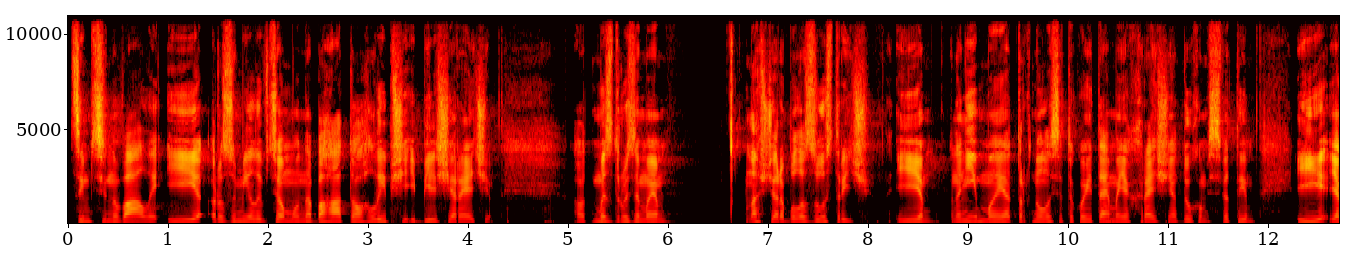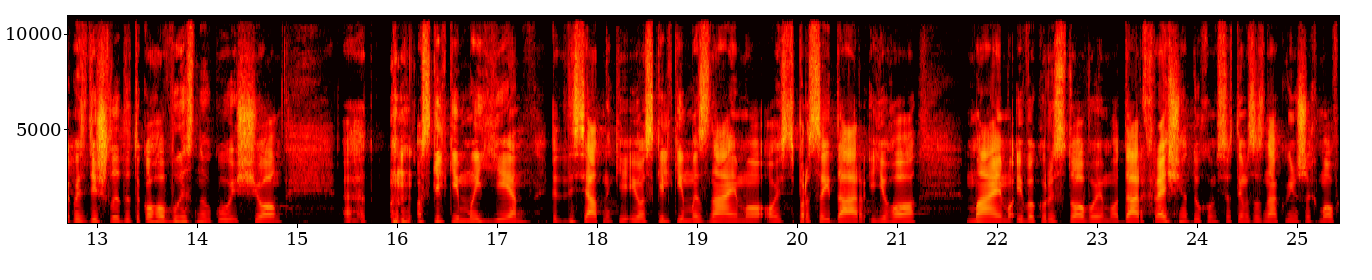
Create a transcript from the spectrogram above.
цим цінували і розуміли в цьому набагато глибші і більші речі. От ми з друзями у нас вчора була зустріч, і на ній ми торкнулися такої теми, як хрещення Духом Святим. І якось дійшли до такого висновку, що оскільки ми є п'ятдесятники, і оскільки ми знаємо ось про цей дар, і його маємо і використовуємо дар хрещення Духом Святим за знаку інших мов,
